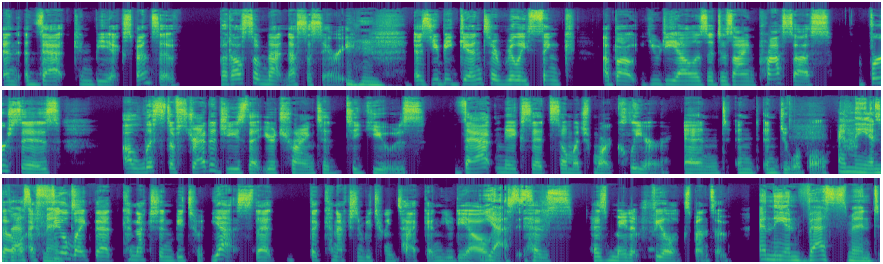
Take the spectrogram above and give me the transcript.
And, that can be expensive but also not necessary. Mm-hmm. As you begin to really think about UDL as a design process versus a list of strategies that you're trying to, to use, that makes it so much more clear and and and doable. And the investment. So I feel like that connection between yes, that the connection between tech and UDL yes. has has made it feel expensive. And the investment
